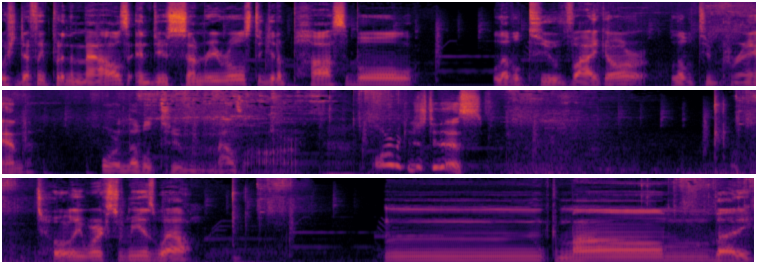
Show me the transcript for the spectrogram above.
we should definitely put in the mouths and do some rerolls to get a possible level 2 Veigar, level 2 Brand, or level 2 Malzahar. Or we can just do this. Totally works for me as well. Mmm, come on, buddy.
